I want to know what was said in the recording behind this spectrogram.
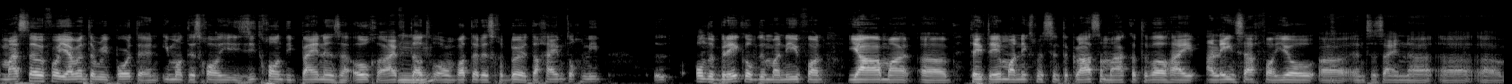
maar stel je voor, jij bent een reporter en iemand is gewoon, je ziet gewoon die pijn in zijn ogen. Hij vertelt Mhm. gewoon wat er is gebeurd. Dan ga je hem toch niet eh, onderbreken op de manier van, ja, maar eh, het heeft helemaal niks met Sinterklaas te maken. Terwijl hij alleen zegt van, yo, eh, en ze zijn, ehm,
